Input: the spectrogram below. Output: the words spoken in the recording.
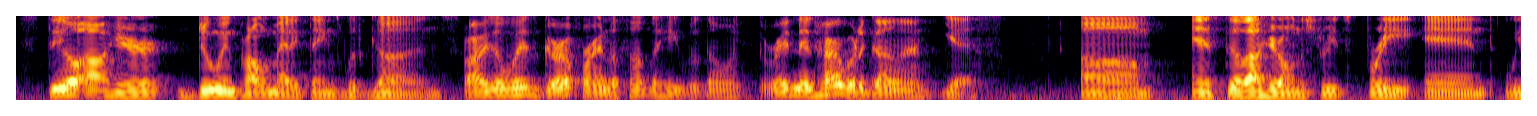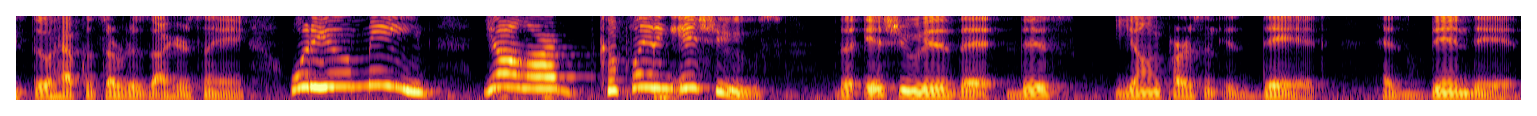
still out here doing problematic things with guns. Arguing with his girlfriend or something he was doing, threatening her with a gun. Yes. Um, and still out here on the streets free, and we still have conservatives out here saying, What do you mean? Y'all are conflating issues. The issue is that this young person is dead, has been dead.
